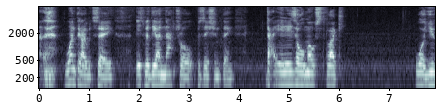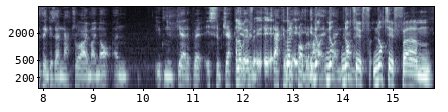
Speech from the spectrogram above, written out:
one thing I would say is with the unnatural position thing, that it is almost like what you think is unnatural, I might not, and you can get a bit. It's subjective. Know, but if, it- that can be problematic. Not, not, not can't it? if, not if, um,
